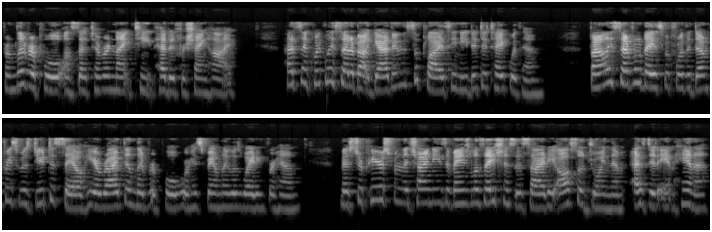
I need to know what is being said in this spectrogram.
from Liverpool on September 19th, headed for Shanghai. Hudson quickly set about gathering the supplies he needed to take with him. Finally, several days before the Dumfries was due to sail, he arrived in Liverpool, where his family was waiting for him. Mr. Pearse from the Chinese Evangelization Society also joined them, as did Aunt Hannah.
